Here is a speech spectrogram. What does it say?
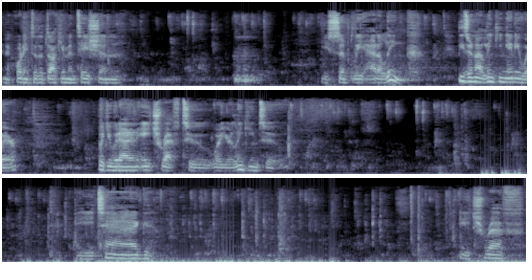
And according to the documentation, you simply add a link. These are not linking anywhere, but you would add an href to where you're linking to. A tag href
